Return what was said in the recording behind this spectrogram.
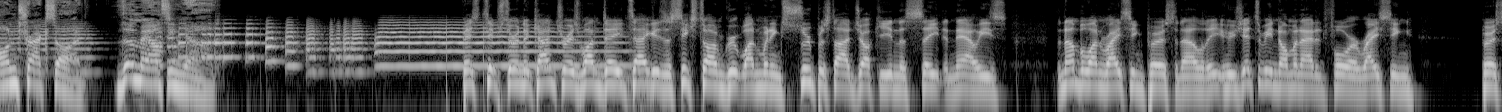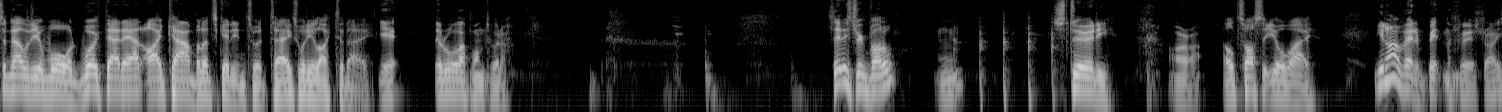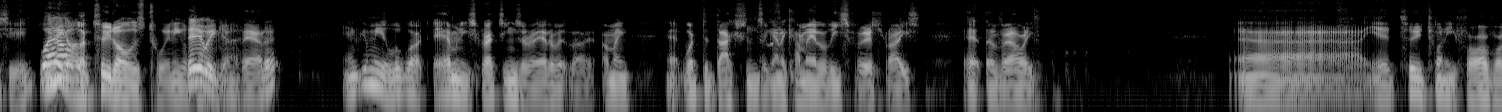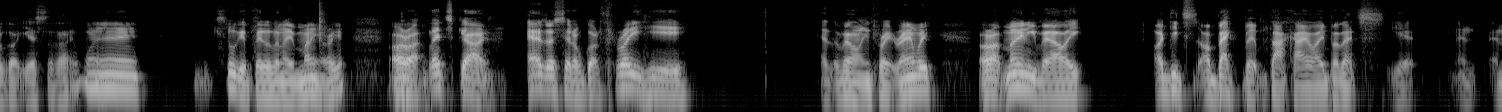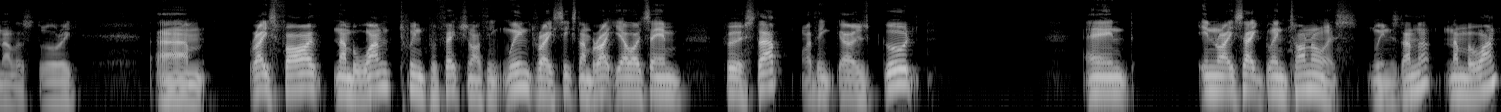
On trackside, the Mounting Yard. Best tipster in the country is one D Tag. He's a six-time Group One winning superstar jockey in the seat, and now he's the number one racing personality who's yet to be nominated for a racing personality award. Work that out. I can't, but let's get into it. Tags, what do you like today? Yeah, they're all up on Twitter. See this drink bottle? Mm. Sturdy. All right. I'll toss it your way. You know, I've had a bet in the first race here. Well, you know. I've got two dollars twenty. Here we go. about it. And give me a look at how many scratchings are out of it, though. I mean, what deductions are going to come out of this first race at the Valley? Uh, yeah, two twenty-five I got yesterday. Well, still get better than even money, I reckon. All right, let's go. As I said, I've got three here at the Valley in three at Randwick. All right, Moonee Valley. I did. I backed Dark Halo, but that's yeah, and another story. Um, race five, number one, Twin Perfection. I think wins. Race six, number eight, Yellow Sam, first up. I think goes good. And in race eight, Glen Glentonois wins, doesn't it? Number one.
